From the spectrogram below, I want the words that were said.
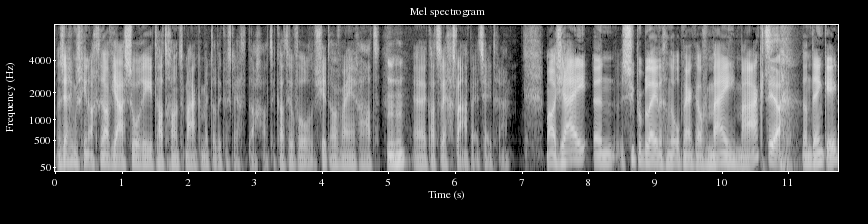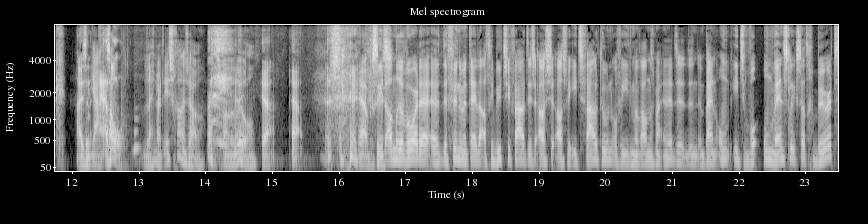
dan zeg ik misschien achteraf ja, sorry, het had gewoon te maken met dat ik een slechte dag had. Ik had heel veel shit over me heen gehad. Mhm. Eh, ik had slecht geslapen, et cetera. Maar als jij een super beledigende opmerking over mij maakt, Ja, dan denk ik, hij is een Ja. asshole. Lennart is gewoon zo. Dat is gewoon een lul. Ja, ja. Ja precies. Met andere woorden, eh, de fundamentele attributiefout is als, als we iets fout doen of iemand anders, maar een- bij een on- iets onwenselijks dat gebeurt,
